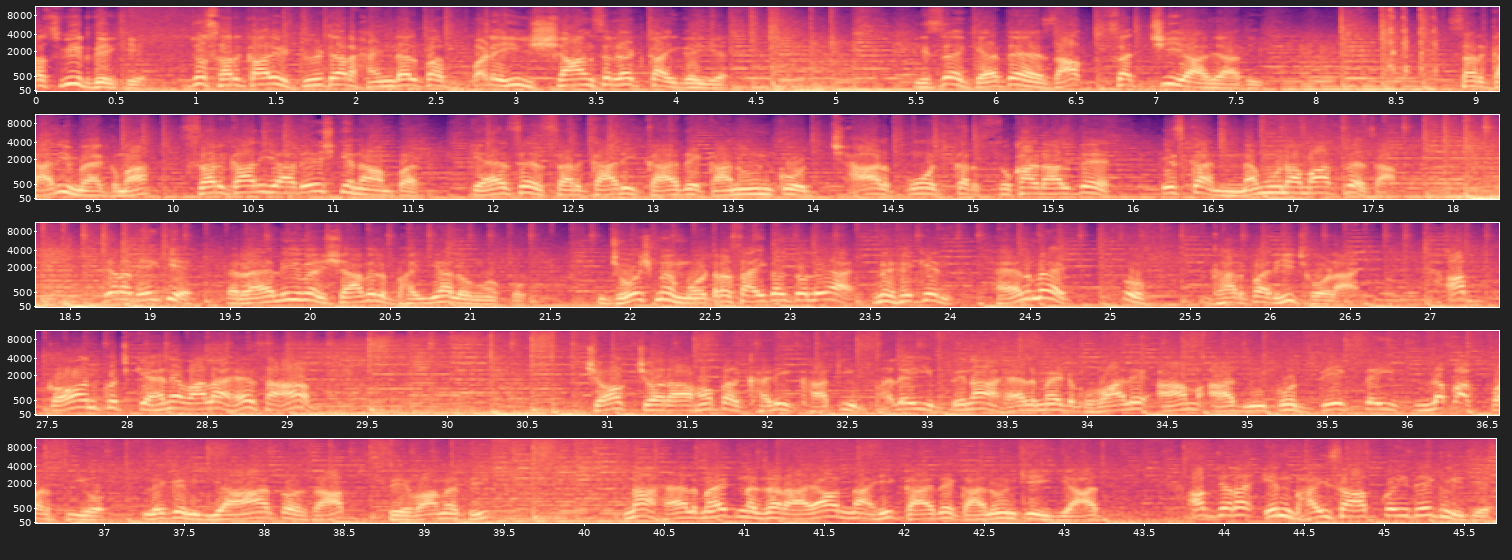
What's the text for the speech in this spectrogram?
तस्वीर देखिए जो सरकारी ट्विटर हैंडल पर बड़े ही शान से लटकाई गई है। इसे कहते हैं साहब सच्ची आज़ादी। सरकारी महकमा सरकारी आदेश के नाम पर कैसे सरकारी कायदे कानून को झाड़ पोंछ कर सुखा डालते हैं इसका नमूना मात्र है साहब। जरा देखिए रैली में शामिल भैया लोगों को। जोश में मोटरसाइकिल तो ले आए लेकिन हेलमेट उफ, घर पर ही छोड़ा है अब कौन कुछ कहने वाला है साहब? चौक चौराहों पर खड़ी खाकी भले ही बिना हेलमेट वाले आम आदमी को देखते ही लपक पड़ती हो, लेकिन यहाँ तो साहब सेवा में थी। ना हेलमेट नज़र आया और ना ही कायदे कानून की याद। अब जरा इन भाई साहब को ही देख लीजिए।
